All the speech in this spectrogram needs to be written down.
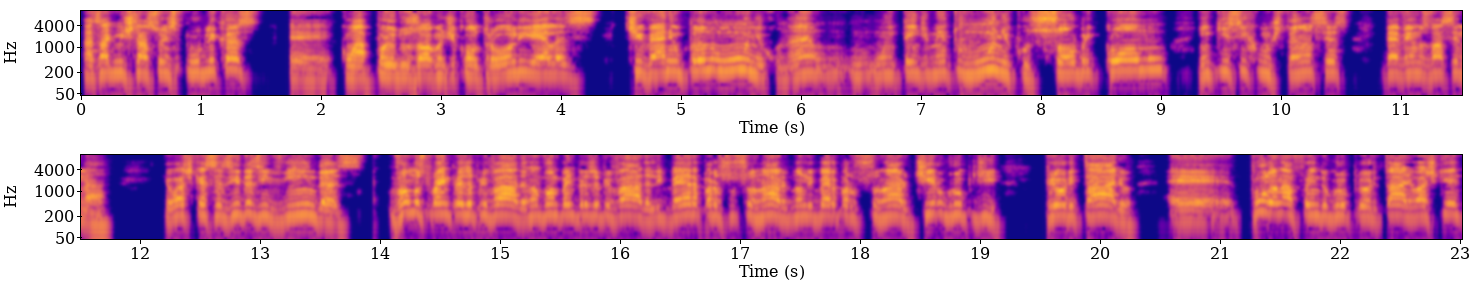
as administrações públicas, é, com apoio dos órgãos de controle, elas tiverem um plano único, né? Um, um, entendimento único sobre como, em que circunstâncias devemos vacinar. Eu acho que essas idas e vindas, vamos para a empresa privada, não vamos para a empresa privada, libera para o funcionário, não libera para o funcionário, tira o grupo de prioritário, é, pula na frente do grupo prioritário. Eu acho que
